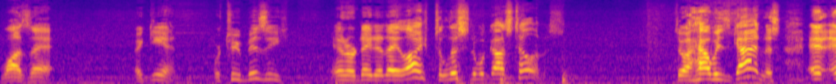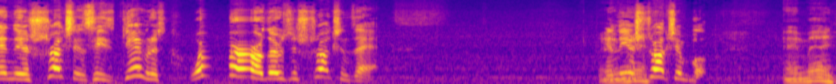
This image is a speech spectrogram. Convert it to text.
Why is that? Again, we're too busy in our day-to-day life to listen to what God's telling us, to how He's guiding us, and, and the instructions He's given us. Where, are those instructions at? In the instruction book. Amen.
